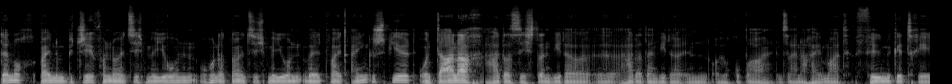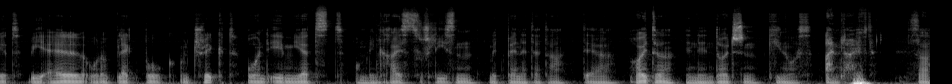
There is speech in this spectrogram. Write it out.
dennoch bei einem Budget von 90 Millionen, 190 Millionen weltweit eingespielt. Und danach hat er sich dann wieder, äh, hat er dann wieder in Europa, in seiner Heimat, Filme gedreht, wie L oder Black Book und Tricked. Und eben jetzt, um den Kreis zu schließen, mit Benedetta, der heute in den deutschen Kinos anläuft. So.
